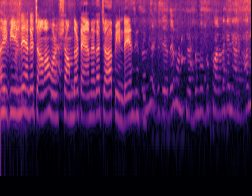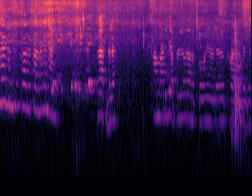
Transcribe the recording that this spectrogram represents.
ਅਸੀਂ ਪੀਂਦੇ ਹੈਗੇ ਚਾਹਾਂ ਹੁਣ ਸ਼ਾਮ ਦਾ ਟਾਈਮ ਹੈਗਾ ਚਾਹ ਪੀਂਦੇ ਅਸੀਂ। ਦੇ ਦੇ ਹੁਣ ਲੱਡੂ ਲੱਡੂ ਖਾ ਲੈਣਗੇ ਨਿਆਣੇ। ਆ ਲੈ ਮੰਜੀ ਖਾ ਲੈ ਖਾ ਲੈਣਗੇ ਨਿਆਣੇ। ਰੱਖ ਲੈ। ਆ ਮਾੜੀ ਜਿਹੀ ਆਪਣੇ ਨੂੰ ਰੱਖ ਤੋਣੇ ਆ ਖਾ ਲੈਣਗੇ ਜੀ।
